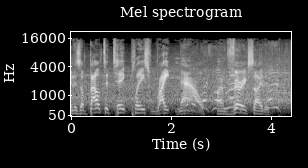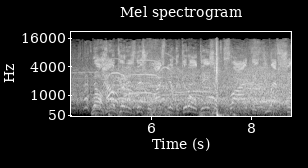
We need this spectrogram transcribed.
and is about to take place right now. I'm very excited. Well, how good is this? Reminds me of the good old days of Pride, the UFC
